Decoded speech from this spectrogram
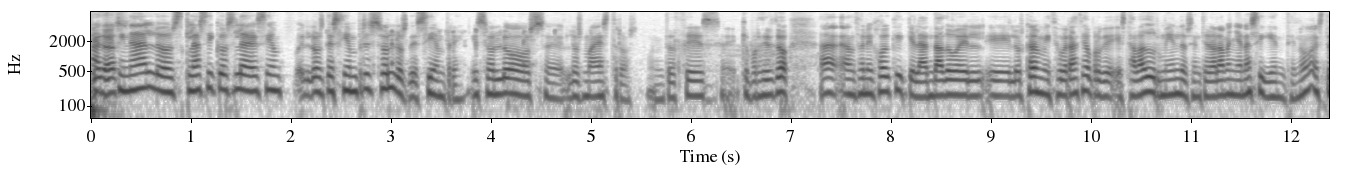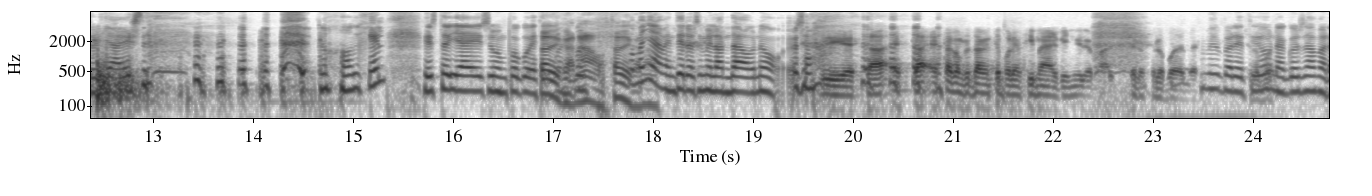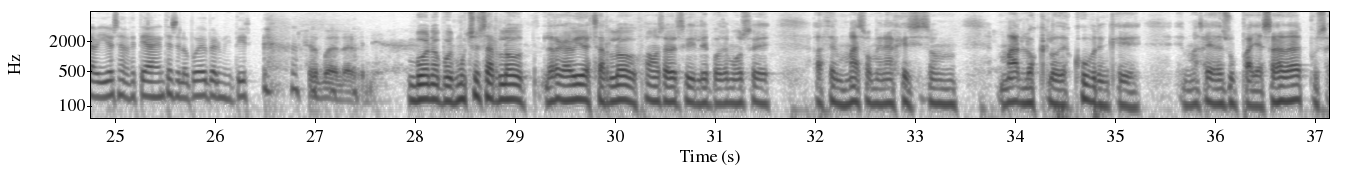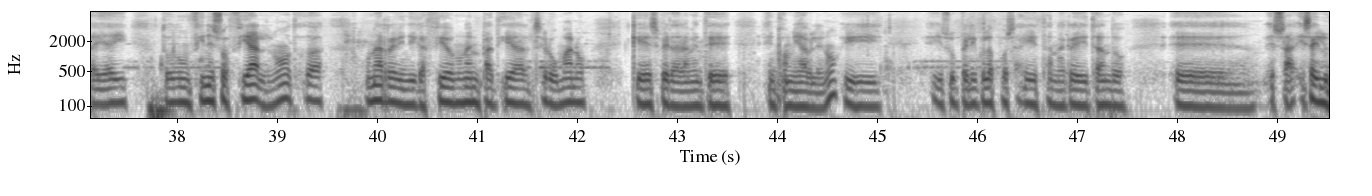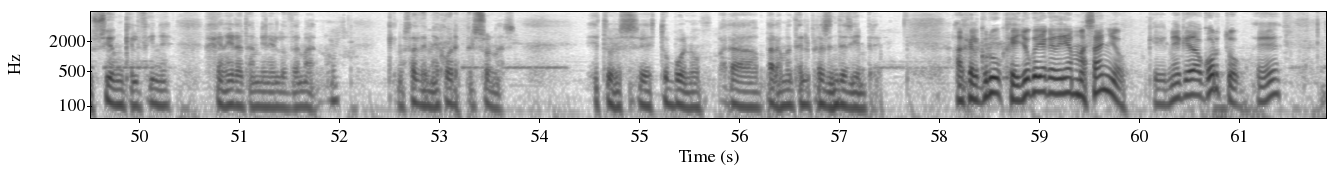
al final los clásicos los de siempre son los de siempre y son los, eh, los maestros. Entonces, eh, que por cierto, a Anthony Hawke, que le han dado el, el, Oscar, me hizo gracia porque estaba durmiendo, se enteró a la mañana siguiente, ¿no? Esto ya es... no, Ángel, esto ya es un poco... De está desganado, pues, está pues mañana me entero si me lo han dado o no. Sí, está, está, está, completamente por encima del bien y del mal, pero se lo puede ver. Me pareció una cosa maravillosa, efectivamente, se lo puede permitir. Se lo puede permitir. Bueno, pues mucho Charlotte, larga vida Charlotte. Vamos a ver si le podemos eh, hacer más homenajes, si son más los que lo descubren, que más allá de sus payasadas, pues ahí hay todo un cine social, ¿no? Toda una reivindicación, una empatía al ser humano que es verdaderamente encomiable, ¿no? Y, sus películas, pues ahí están acreditando eh, esa, esa ilusión que el cine genera también en los demás, ¿no? Que nos hace mejores personas. Esto es, esto es bueno para, para mantener presente siempre. Ángel Cruz, que yo creía que tenían más años, que me he quedado corto. ¿eh?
